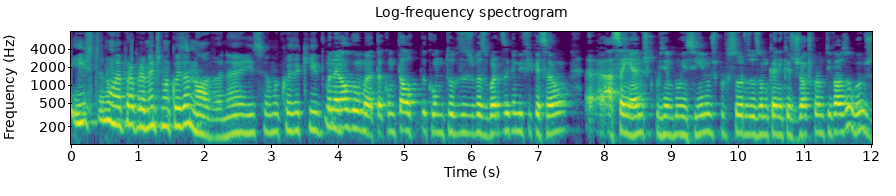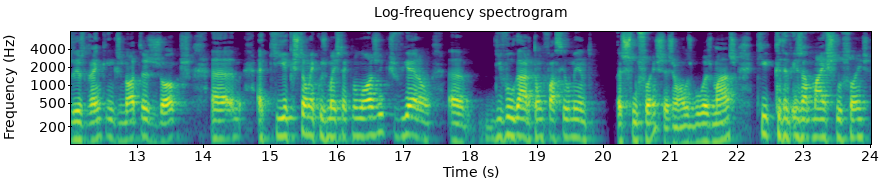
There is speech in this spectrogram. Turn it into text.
Isto não é propriamente uma coisa nova, né? Isso é uma coisa que. De maneira alguma, como, tal, como todas as buzzwords, a gamificação, há 100 anos que, por exemplo, no ensino, os professores usam mecânicas de jogos para motivar os alunos, desde rankings, notas, jogos. Uh, aqui a questão é que os meios tecnológicos vieram divulgar tão facilmente as soluções, sejam elas boas, más, que cada vez há mais soluções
